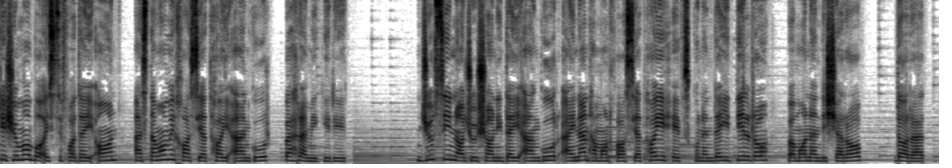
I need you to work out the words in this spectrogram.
که شما با استفاده آن از تمام خاصیت های انگور بهره می گیرید. جوسی ناجوشانیده انگور عینا همان خاصیت های حفظ کننده دل را به مانند شراب دارد.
